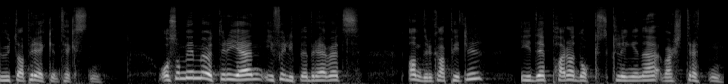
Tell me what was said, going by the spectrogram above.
ut av prekenteksten, og som vi møter igjen i Filippebrevets andre kapittel i det paradoksklingende vers 13.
